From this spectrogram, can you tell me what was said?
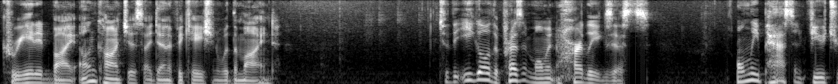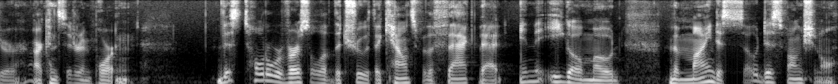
created by unconscious identification with the mind. To the ego, the present moment hardly exists. Only past and future are considered important. This total reversal of the truth accounts for the fact that in the ego mode, the mind is so dysfunctional.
